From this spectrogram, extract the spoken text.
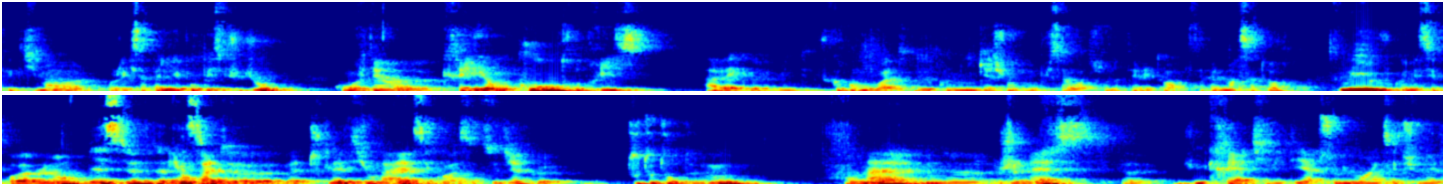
effectivement un projet qui s'appelle l'épopée studio, qu'on vient euh, créer en co-entreprise avec euh, une des plus grandes boîtes de communication qu'on puisse avoir sur notre territoire qui s'appelle Marsator, oui. que vous connaissez probablement. Bien sûr. Et en fait, euh, bah, toute la vision derrière, c'est quoi? C'est de se dire que tout autour de nous, on a une jeunesse d'une créativité absolument exceptionnelle,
